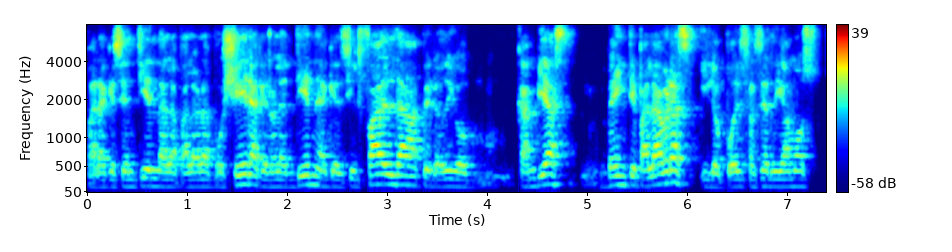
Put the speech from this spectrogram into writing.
para que se entienda la palabra pollera, que no la entiende, hay que decir falda, pero digo, cambias 20 palabras y lo puedes hacer, digamos,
